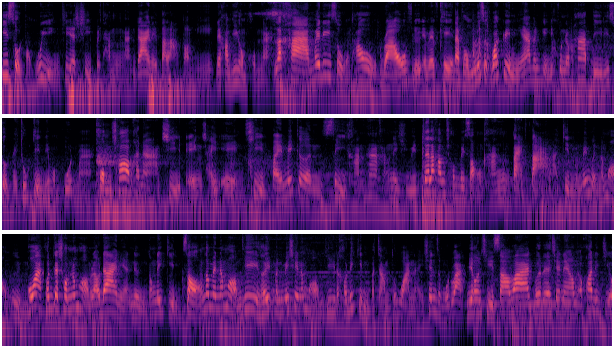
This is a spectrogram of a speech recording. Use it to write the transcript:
ที่สุดของผู้หญิงที่จะฉีดไปทำงานได้ในตลาดตอนนี้ ในความคิดของผมนะ ราคาไม่ได้สูงเท่า Rouse หรือ MFK แต่ผมรู้สึกว่ากลิ่นนี้เป็นกลิ่นที่คุณภาพดีที่สุดในทุกกลิ่นที่ผมพูดมา ผมชอบขนาดฉีดเองใช้เอง ฉีดไปไม่เกิน 4 ครั้ง 5 ครั้งในชีวิต ได้รับคำชมไป 2 ครั้งแตกต่างอะกลิ่นมันไม่เหมือนน้ำหอมอื่นเพราะว่าคนจะชมน้ำหอมเราได้เนี่ยหนึ่งต้องได้กลิ่นสองต้องเป็นน้ำหอมที่เฮ้ยมันไม่ใช่น้ำหอมที่เขาได้กลิ่นประจำทุกวันอะเช่นสมมติว่ามีคนฉีดซาวาเบอร์เดชแนลอควาดิจิโอ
